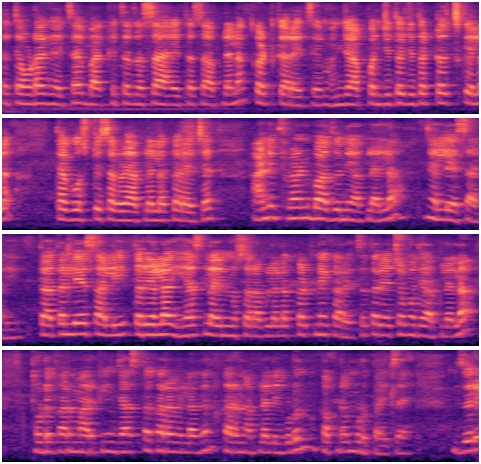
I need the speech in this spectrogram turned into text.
तर तेवढा घ्यायचा आहे. बाकीचं जसं आहे तसं आपल्याला कट करायचं आहे म्हणजे आपण जिथं जिथं टच केलं त्या गोष्टी सगळ्या आपल्याला करायच्यात आणि फ्रंट बाजूने आपल्याला लेस आली. तर आता लेस आली तर याला ह्याच लाईननुसार आपल्याला कट नाही करायचं. तर याच्यामध्ये आपल्याला थोडेफार मार्किंग जास्त करावे लागेल. कारण आपल्याला इकडून कपडा मुडपायचा आहे. जरी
